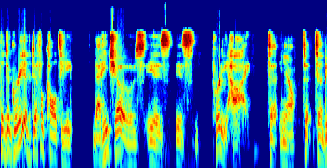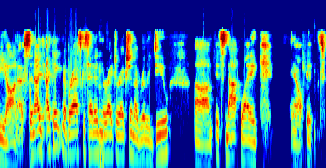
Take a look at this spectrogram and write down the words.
the degree of difficulty that he chose is is pretty high to you know to, to be honest. And I, I think Nebraska's headed in the right direction. I really do. Um, it's not like you know it's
